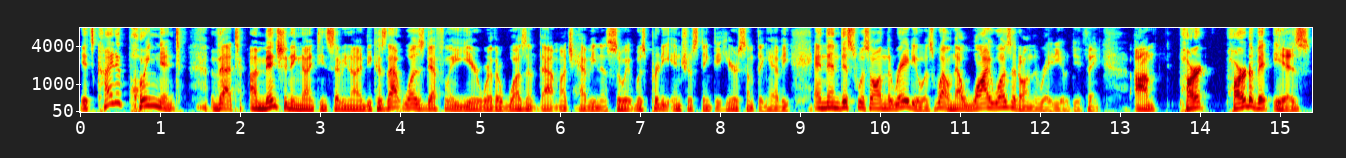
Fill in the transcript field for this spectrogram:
it's kind of poignant that I'm mentioning 1979 because that was definitely a year where there wasn't that much heaviness, so it was pretty interesting to hear something heavy. And then this was on the radio as well. Now, why was it on the radio? Do you think? Um, part part of it is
